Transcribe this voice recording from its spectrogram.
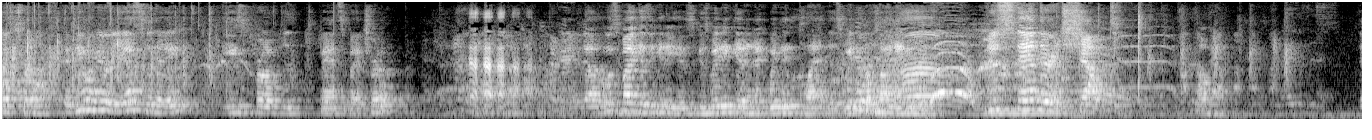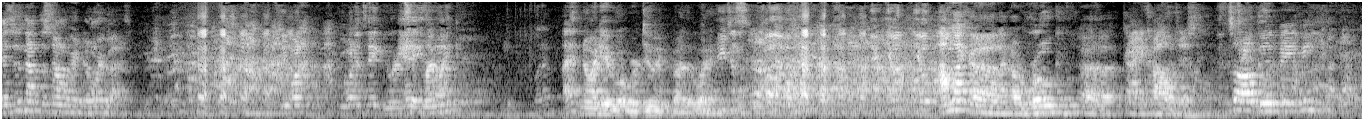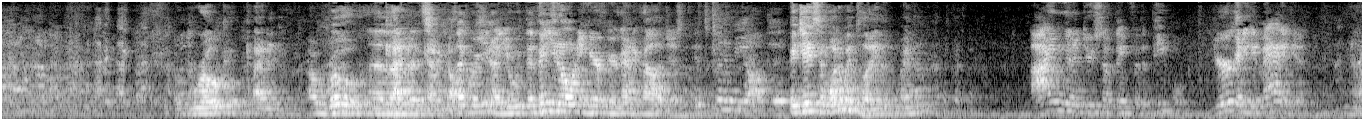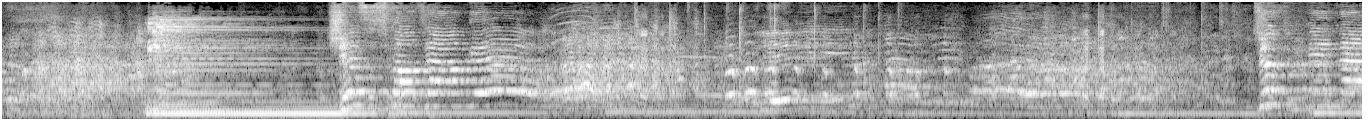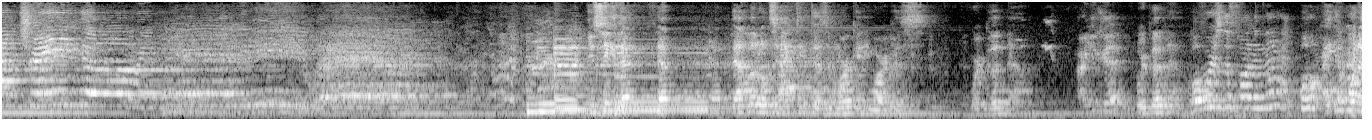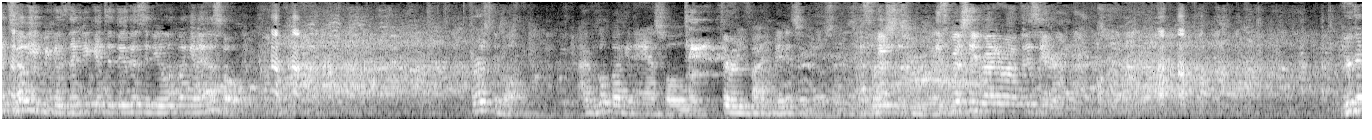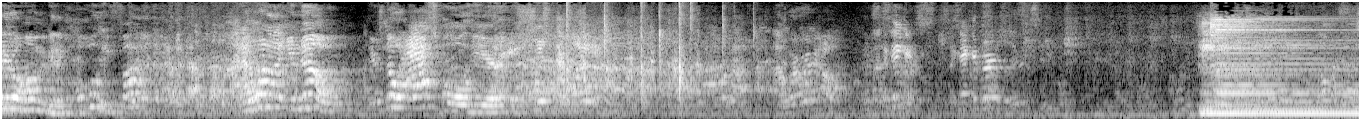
Spektra. If you were here yesterday, he's from the band Spektra. And, uh, whose mic is he going to use? Because we didn't get an, we didn't plan this. We never planned anything. Just stand there and shout. Okay. This is not the song we're don't worry about it. You want, you want to take? You want to take my mic? I have no idea what we're doing, by the You way. just. Uh, you, you, you, I'm like a, like a rogue uh, gynecologist. It's all good, baby. Rogue kind of. A rogue I love Gyne- It's like where, you know, you, the thing you don't want to hear from your gynecologist. It's gonna be all good. Hey Jason, what are we playing right now? I'm gonna do something for the people. You're gonna get mad again. Just a small town girl. living. Just You see that that that little tactic doesn't work anymore because we're good now. Are you good? We're good now. Well, where's the fun in that? Well, I didn't want to tell you because then you get to do this and you look like an asshole. First of all, I've looked like an asshole like 35 minutes ago, so Especially, especially right around this area. You're gonna go home and be like, holy fuck. And I wanna let you know, there's no asshole here, it's just the lighting.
